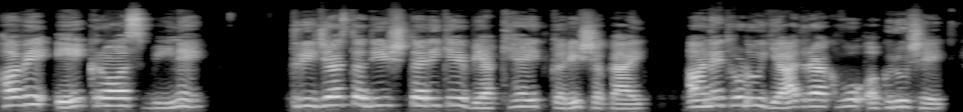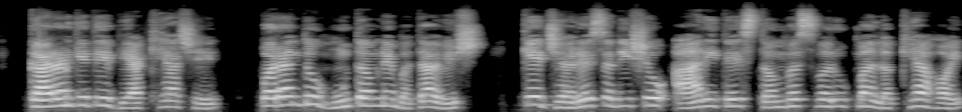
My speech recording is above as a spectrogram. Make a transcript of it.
હવે એ ક્રોસ બી ને ત્રીજા સદીશ તરીકે વ્યાખ્યાયિત કરી શકાય આને થોડું યાદ રાખવું અઘરું છે, કારણ કે તે વ્યાખ્યા છે. પરંતુ હું તમને બતાવીશ કે જ્યારે સદીશો આ રીતે સ્તંભ સ્વરૂપમાં લખ્યા હોય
